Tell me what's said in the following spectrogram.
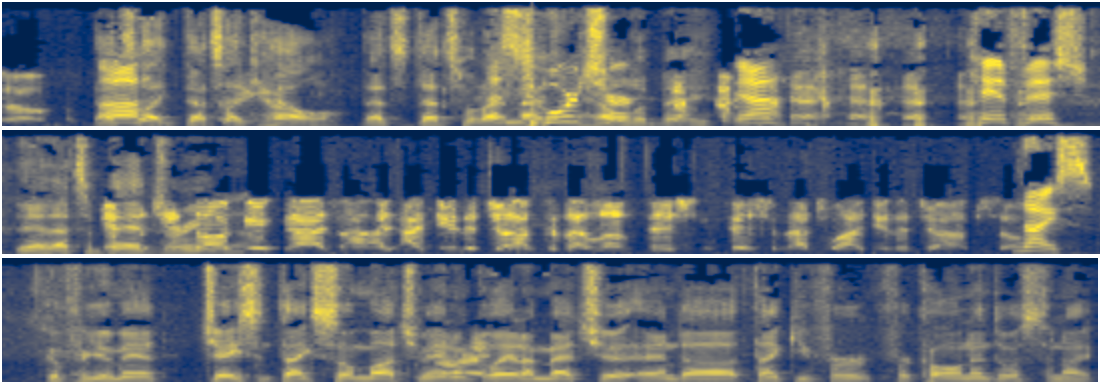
So That's Ah. like that's like hell. That's that's what That's I imagine torture. hell to be. Yeah, can't fish. Yeah, that's a bad it's, dream. it's all good, guys. I, I do the job because I love fish and fishing. That's why I do the job. So Nice. Good for you, man. Jason, thanks so much, man. All I'm right. glad I met you, and uh, thank you for for calling into us tonight.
